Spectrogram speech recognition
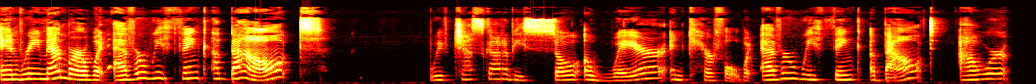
And remember, whatever we think about, we've just got to be so aware and careful. Whatever we think about, our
